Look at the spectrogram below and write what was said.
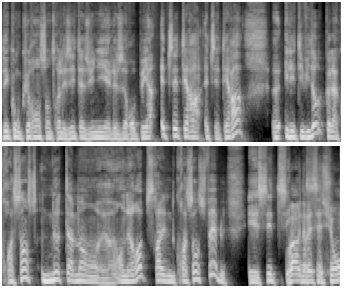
des concurrences entre les États-Unis et les Européens, etc., etc., euh, il est évident que la croissance, notamment euh, en Europe, sera une croissance faible. Et c'est c'est- Voire une récession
